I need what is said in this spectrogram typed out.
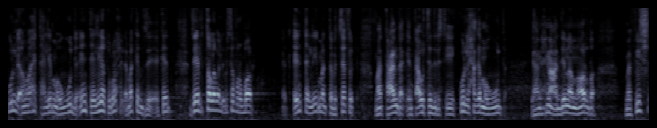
كل أنواع التعليم موجودة. أنت ليه تروح الاماكن زي كده؟ زي الطلبة اللي بيسافروا بره. أنت ليه ما أنت بتسافر؟ ما أنت عندك أنت عاوز تدرس إيه؟ كل حاجة موجودة. يعني إحنا عندنا النهارده ما فيش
